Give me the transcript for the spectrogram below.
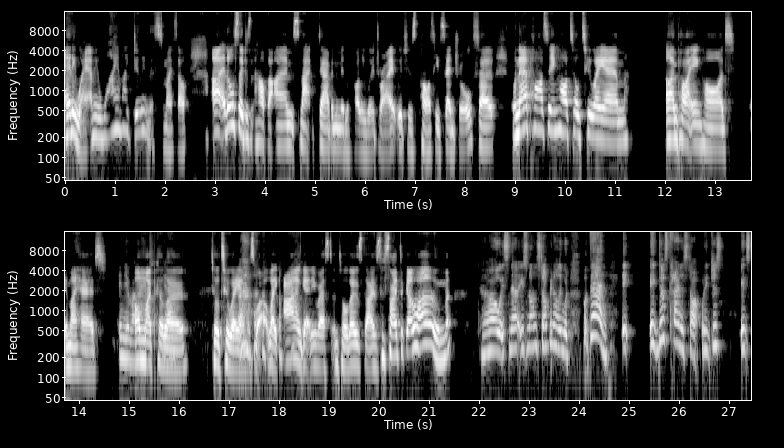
Anyway, I mean, why am I doing this to myself? Uh, it also doesn't help that I'm smack dab in the middle of Hollywood, right, which is party central. So when they're partying hard till 2 a.m., I'm partying hard in my head in your mind. on my Yeah. pillow till 2 a.m. as well. like I don't get any rest until those guys decide to go home. No, it's no, it's non-stop in Hollywood. But then it it does kind of stop, but it just it's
